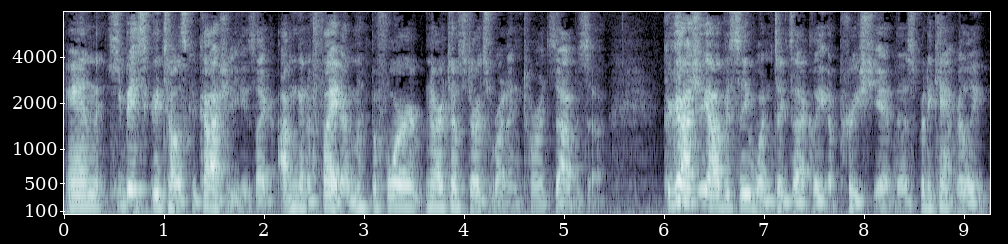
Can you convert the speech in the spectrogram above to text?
And he basically tells Kakashi, he's like, I'm gonna fight him before Naruto starts running towards Zabuza. Kakashi obviously wouldn't exactly appreciate this, but he can't really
